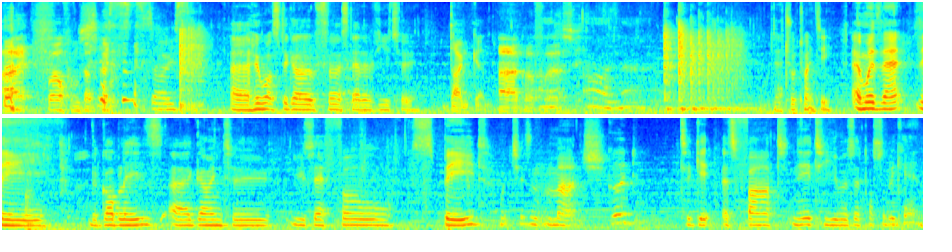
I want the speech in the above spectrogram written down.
Aye. Twelve from Duncan. Sorry. Uh, who wants to go first out of you two? Duncan. I'll go first. Oh, no. Natural 20. And with that, the the goblins are going to use their full speed, which isn't much, Good. To get as far t- near to you as I possibly can.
